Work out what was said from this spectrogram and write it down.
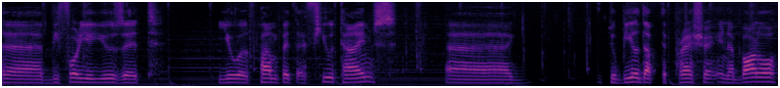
uh, before you use it you will pump it a few times uh, to build up the pressure in a bottle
